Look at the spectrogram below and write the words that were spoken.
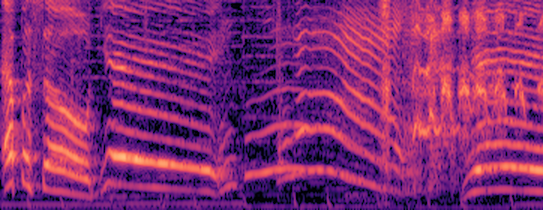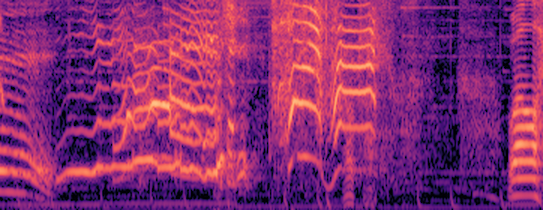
episode. Yay! Yay! Yay. Well,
